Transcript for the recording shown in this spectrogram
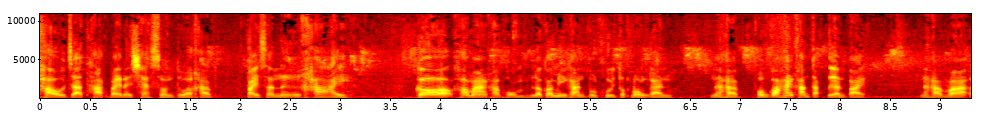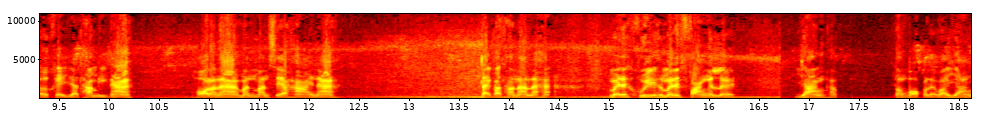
เขาจะทักไปในแชทส่วนตัวครับ ไปเสนอขาย ก็เข้ามาครับผมแล้วก็มีการพูดคุยตกลงกันนะครับ ผมก็ให้คำตักเตือนไปนะครับ ว่าโอเคอย่าทำอีกนะ พอแล้วนะมันมันเสียหายนะ แต่ก็เท่านั้นแหละฮะไม่ได้คุยไม่ได้ฟังกันเลย ยั้งครับ ต้องบอกเลยว่ายั้ง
